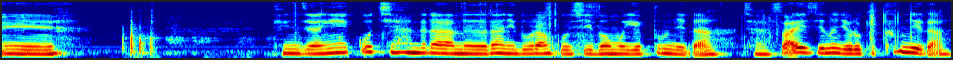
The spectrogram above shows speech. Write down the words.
예. 굉장히 꽃이 하늘하늘하니 노란 꽃이 너무 예쁩니다. 자, 사이즈는 이렇게 큽니다.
